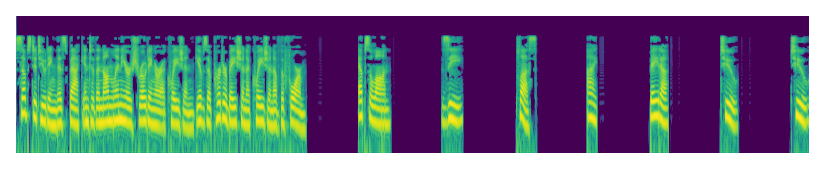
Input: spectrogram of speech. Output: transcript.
Substituting this back into the nonlinear Schrödinger equation gives a perturbation equation of the form epsilon z plus i beta 2 2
